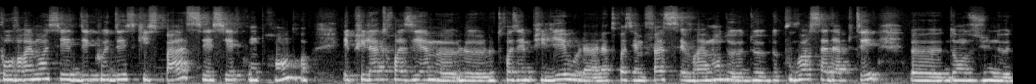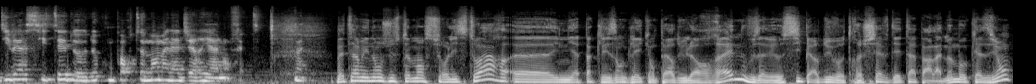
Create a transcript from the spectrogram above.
pour vraiment essayer de décoder ce qui se passe et essayer de comprendre. Et puis la troisième euh, le, troisième pilier ou la, troisième phase, c'est vraiment de, pouvoir s'adapter euh, dans une diversité de, comportements managériels en fait. Bah, terminons justement sur l'histoire. Euh, il n'y a pas que les Anglais qui ont perdu leur reine, vous avez aussi perdu votre chef d'État par la même occasion.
